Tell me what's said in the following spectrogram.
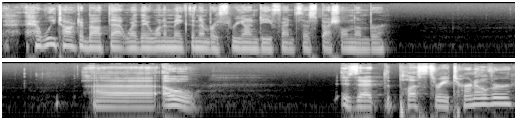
have we talked about that where they want to make the number three on defense a special number? Uh oh. Is that the plus three turnover?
